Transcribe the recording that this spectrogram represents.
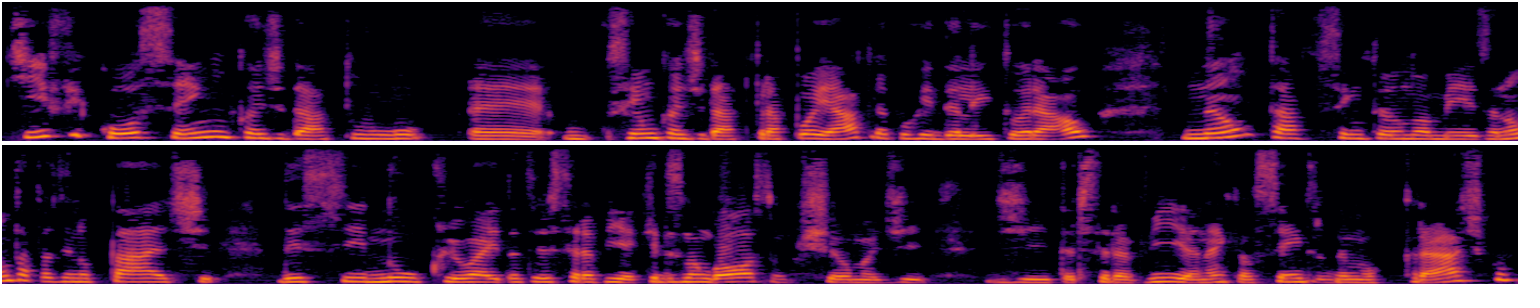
que ficou sem um candidato é, um, sem um candidato para apoiar para a corrida eleitoral, não está sentando à mesa, não está fazendo parte desse núcleo aí da terceira via, que eles não gostam, que chama de, de terceira via, né, que é o centro democrático.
